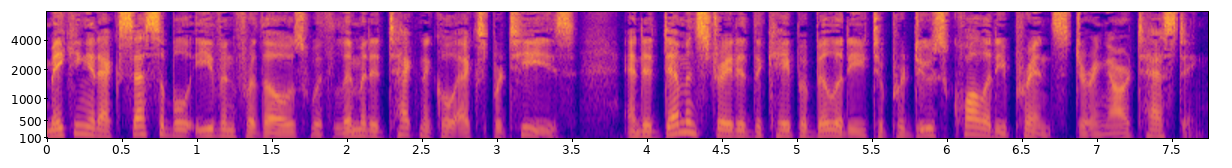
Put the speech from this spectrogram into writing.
making it accessible even for those with limited technical expertise, and it demonstrated the capability to produce quality prints during our testing.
